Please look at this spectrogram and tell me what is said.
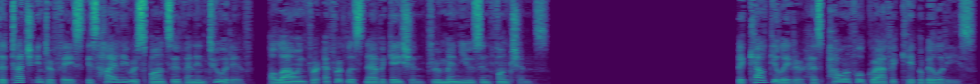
The touch interface is highly responsive and intuitive, allowing for effortless navigation through menus and functions. The calculator has powerful graphic capabilities.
